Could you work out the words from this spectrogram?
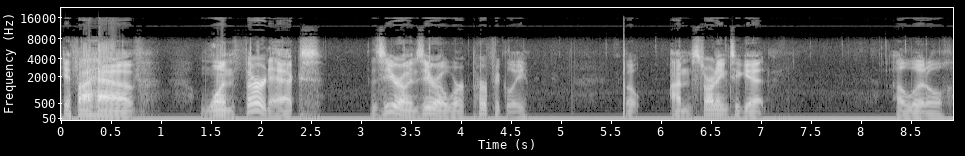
if I have 1 third x, the 0 and 0 work perfectly. I'm starting to get a little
